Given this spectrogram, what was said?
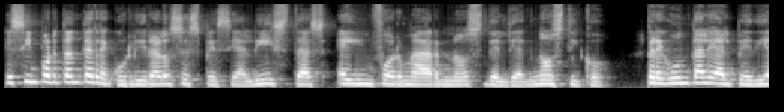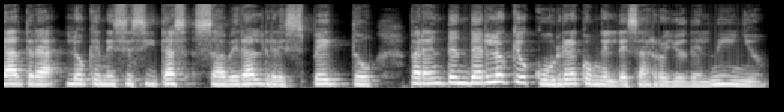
es importante recurrir a los especialistas e informarnos del diagnóstico. Pregúntale al pediatra lo que necesitas saber al respecto para entender lo que ocurre con el desarrollo del niño.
